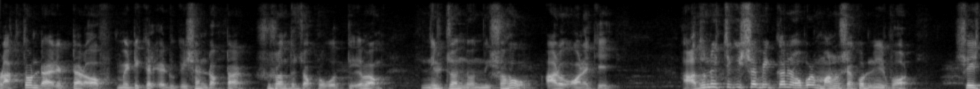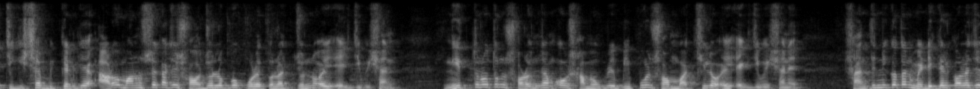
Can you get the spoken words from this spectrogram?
প্রাক্তন director of medical education doctor Sushanta Chakraborty এবং নির্জন নন্দী সহ আরও অনেকে। আধুনিক চিকিৎসা বিজ্ঞানের ওপর মানুষ এখন নির্ভর। সেই চিকিৎসা বিজ্ঞানকে আরও মানুষের কাছে সহজলভ্য করে তোলার জন্য এই এক্সিবিশন নিত্য নতুন সরঞ্জাম ও সামগ্রীর বিপুল সম্ভার ছিল এই এক্সিবিশনে শান্তিনিকেতন মেডিকেল কলেজে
